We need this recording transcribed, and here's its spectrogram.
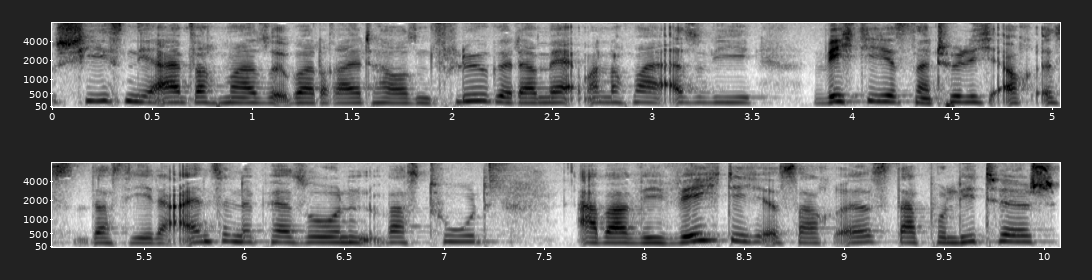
schießen die einfach mal so über 3000 Flüge. Da merkt man nochmal, also wie wichtig es natürlich auch ist, dass jede einzelne Person was tut, aber wie wichtig es auch ist, da politisch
